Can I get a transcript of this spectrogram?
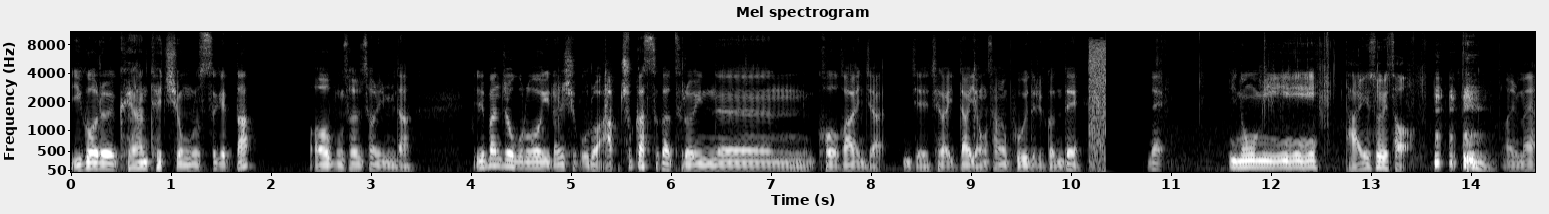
이거를 괴한퇴치용으로 쓰겠다? 어불성설입니다. 일반적으로 이런 식으로 압축가스가 들어있는 거가 이제 이제 제가 이따 영상을 보여드릴 건데 네 이놈이 다이소에서 얼마야?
